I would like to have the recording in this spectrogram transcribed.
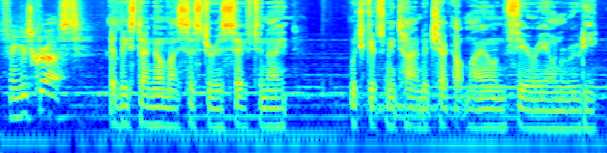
Fingers crossed. At least I know my sister is safe tonight, which gives me time to check out my own theory on Rudy.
